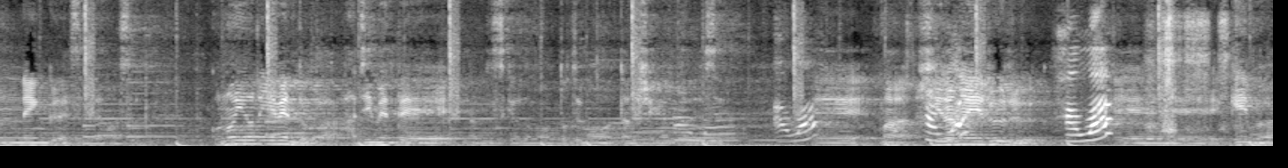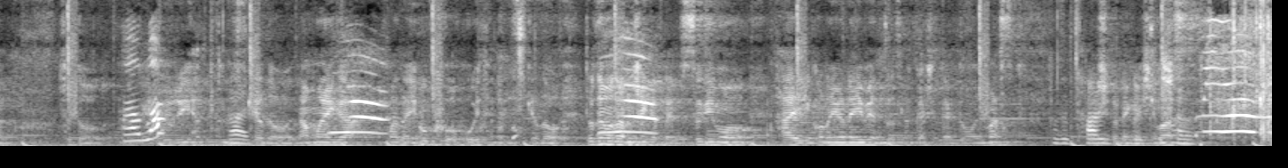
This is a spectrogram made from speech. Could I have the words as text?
3年ぐらい住んでます。このようなイベントが初めてなんですけれどもとても楽しかったです。えーまあ知らないルール、えーゲームはちょっといろいろやったんですけど、名前がまだよく覚えてないんですけどとても楽しかったです。次もはいこのようなイベント参加したいと思います。よろしくお願いします。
